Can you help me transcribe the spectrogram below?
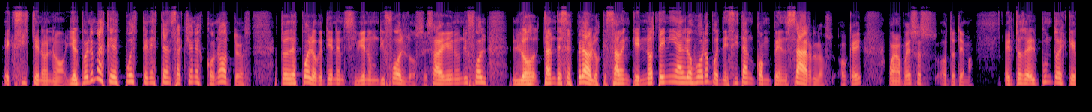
existen o no. Y el problema es que después tenés transacciones con otros. Entonces después lo que tienen, si viene un default o se sabe que viene un default, los están desesperados, los que saben que no tenían los bonos, pues necesitan compensarlos. ¿Ok? Bueno, pues eso es otro tema. Entonces el punto es que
